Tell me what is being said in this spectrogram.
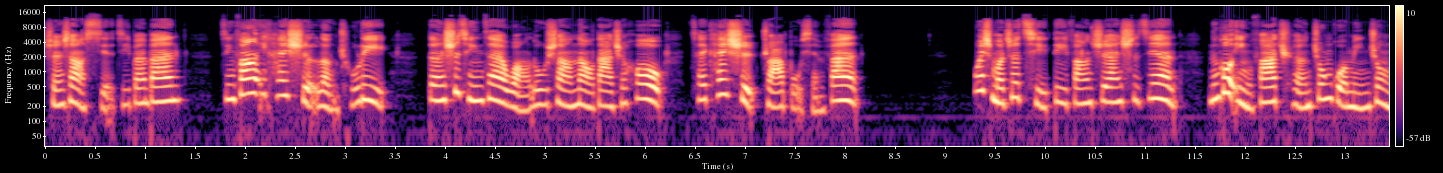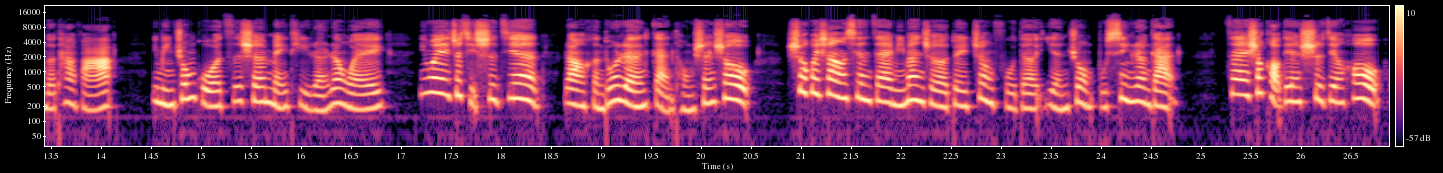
身上血迹斑斑。警方一开始冷处理，等事情在网络上闹大之后，才开始抓捕嫌犯。为什么这起地方治安事件能够引发全中国民众的挞伐？一名中国资深媒体人认为，因为这起事件让很多人感同身受，社会上现在弥漫着对政府的严重不信任感。在烧烤店事件后，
